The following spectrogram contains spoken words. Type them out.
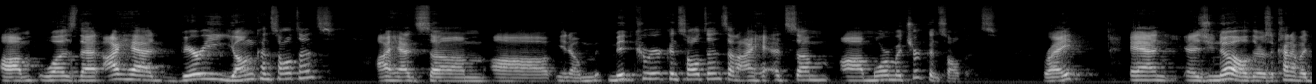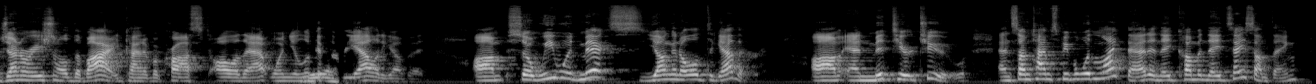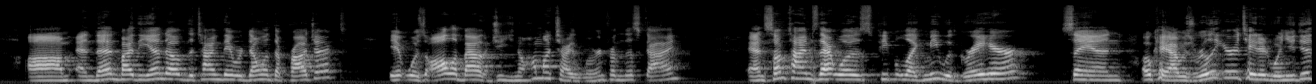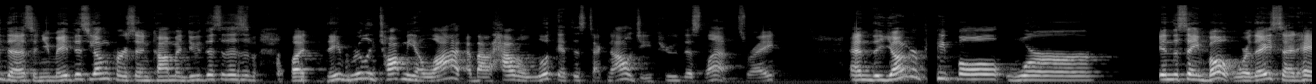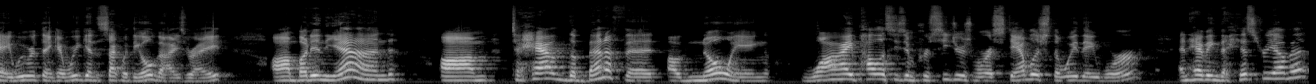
um, was that I had very young consultants. I had some, uh, you know, mid-career consultants, and I had some uh, more mature consultants, right? And as you know, there's a kind of a generational divide kind of across all of that when you look yeah. at the reality of it. Um, so we would mix young and old together um, and mid tier two. And sometimes people wouldn't like that and they'd come and they'd say something. Um, and then by the end of the time they were done with the project, it was all about, gee, you know how much I learned from this guy? And sometimes that was people like me with gray hair saying, okay, I was really irritated when you did this and you made this young person come and do this and this, but they really taught me a lot about how to look at this technology through this lens, right? And the younger people were in the same boat where they said, "Hey, we were thinking we're getting stuck with the old guys, right?" Um, but in the end, um, to have the benefit of knowing why policies and procedures were established the way they were and having the history of it,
